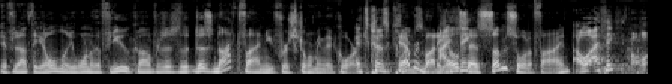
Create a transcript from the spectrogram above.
if not the only, one of the few conferences that does not fine you for storming the court. It's 'cause Clemson. everybody else think- has some sort of fine. Oh, I think oh,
